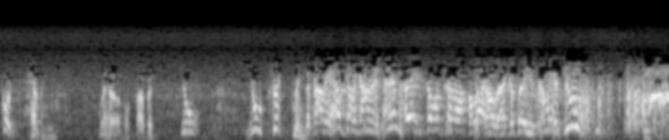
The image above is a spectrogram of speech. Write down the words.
Good heavens. Well, Robert. You. You tricked me. Look out, he has got a gun in his hand. Hey, someone turn off the light. Look light. out, Agatha. He's coming at you.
